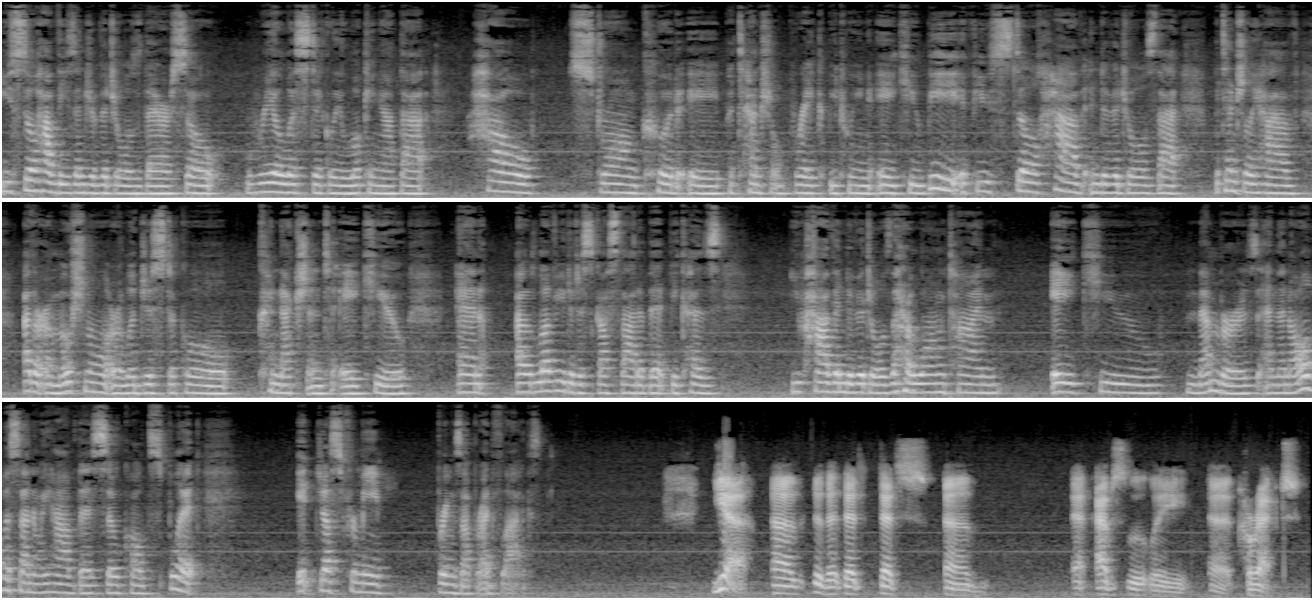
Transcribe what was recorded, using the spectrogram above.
you still have these individuals there. So realistically, looking at that, how strong could a potential break between AQB if you still have individuals that potentially have either emotional or logistical connection to AQ? And I would love you to discuss that a bit because you have individuals that are long-time AQ members, and then all of a sudden we have this so called split. It just, for me, brings up red flags. Yeah, uh, that that that's um, absolutely uh, correct.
